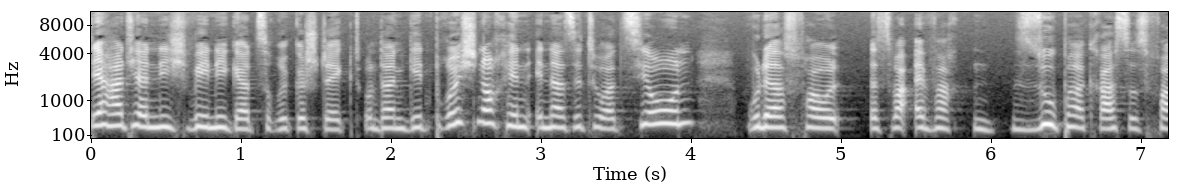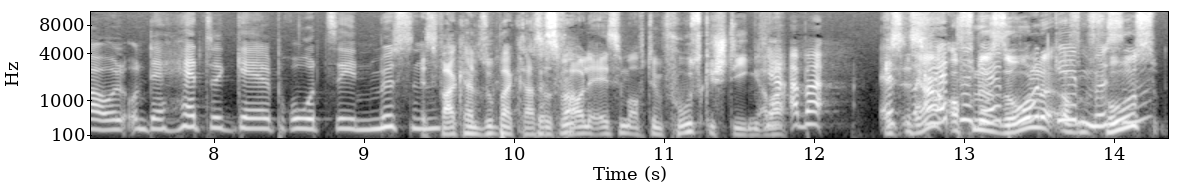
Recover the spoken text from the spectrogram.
der hat ja nicht weniger zurückgesteckt und dann geht Brüch noch hin in einer Situation, wo das Foul, es war einfach ein super krasses Foul und der hätte gelb-rot sehen müssen. Es war kein super krasses Foul, er ist ihm auf den Fuß gestiegen. ja, aber aber es, es ist- Ja, offene Sohle, auf dem Fuß, müssen.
